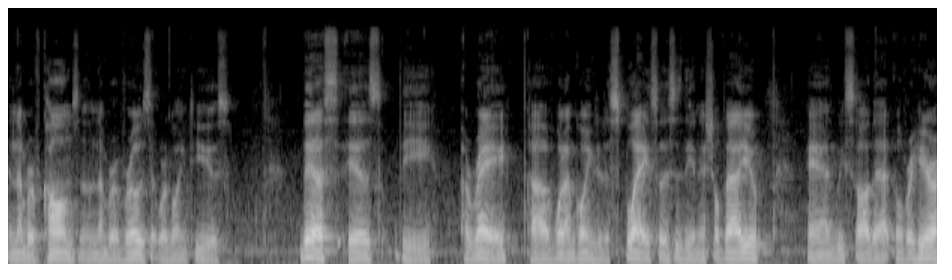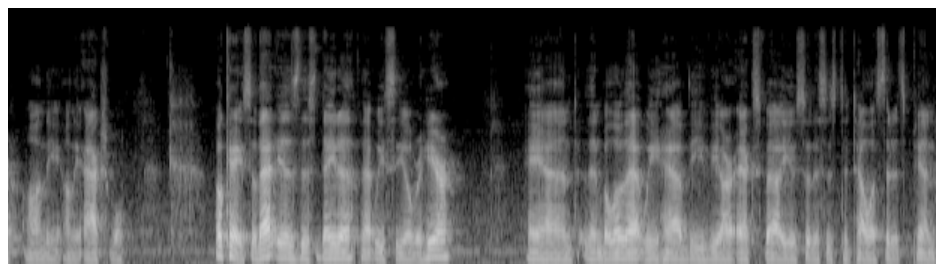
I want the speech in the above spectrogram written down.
the number of columns and the number of rows that we're going to use. This is the array of what I'm going to display. So this is the initial value and we saw that over here on the on the actual. Okay, so that is this data that we see over here. And then below that we have the VRX value. So this is to tell us that it's pin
